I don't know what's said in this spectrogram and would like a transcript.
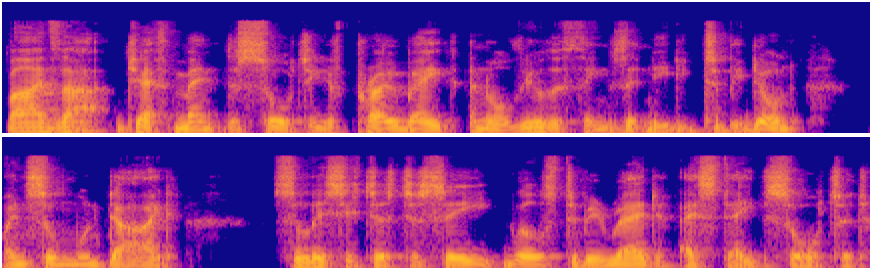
By that, Jeff meant the sorting of probate and all the other things that needed to be done when someone died, solicitors to see, wills to be read, estate sorted.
